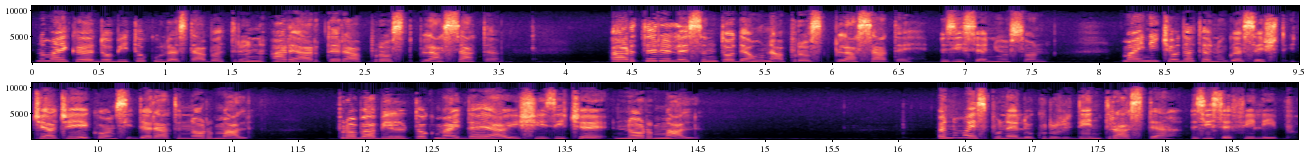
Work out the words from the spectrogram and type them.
Numai că dobitocul ăsta bătrân are artera prost plasată." Arterele sunt totdeauna prost plasate," zise Newson. Mai niciodată nu găsești ceea ce e considerat normal. Probabil tocmai de-aia îi și zice normal." Nu mai spune lucruri dintre astea," zise Filip,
